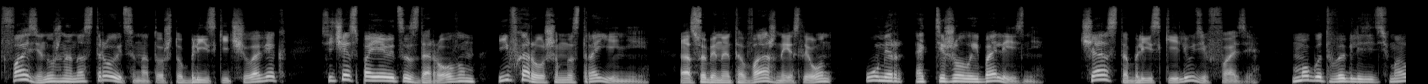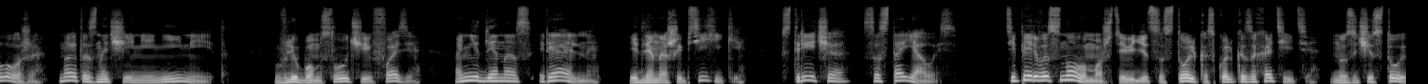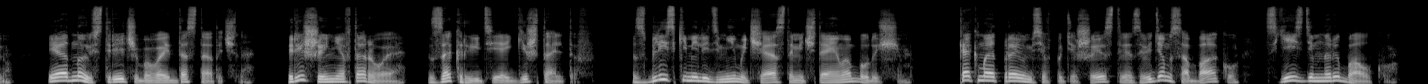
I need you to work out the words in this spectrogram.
В фазе нужно настроиться на то, что близкий человек сейчас появится здоровым и в хорошем настроении. Особенно это важно, если он умер от тяжелой болезни. Часто близкие люди в фазе могут выглядеть моложе, но это значение не имеет. В любом случае в фазе они для нас реальны, и для нашей психики встреча состоялась. Теперь вы снова можете видеться столько, сколько захотите, но зачастую и одной встречи бывает достаточно. Решение второе — закрытие гештальтов. С близкими людьми мы часто мечтаем о будущем. Как мы отправимся в путешествие, заведем собаку, съездим на рыбалку.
